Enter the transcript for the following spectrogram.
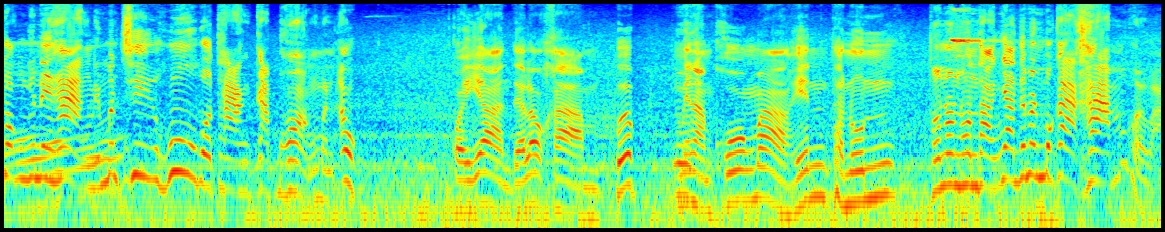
ส่งอยู่ในห้างนี่มันสิฮู้บ่ทางกลับห้องมันเอ้าข่อยย่านแต่เราขามปุ๊บอืมแม่น้ำโค้งมาเห็นถนนถนนหนทางย่านที่มันบ่กล้าข้ามข่อยว่า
